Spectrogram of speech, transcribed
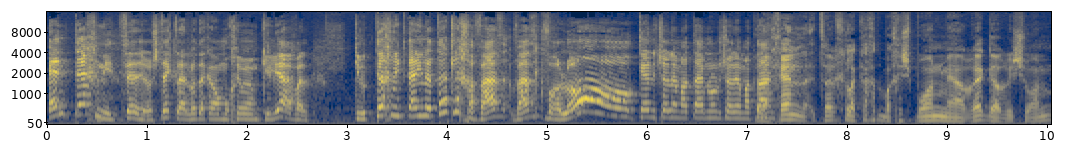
אין טכנית, בסדר, שטקלה, אני לא יודע כמה מוכרים היום כליה, אבל כאילו, טכנית אין לי לתת לך, ואז, ואז זה כבר לא כן נשלם 200, לא נשלם 200. לכן צריך לקחת בחשבון מהרגע הראשון,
